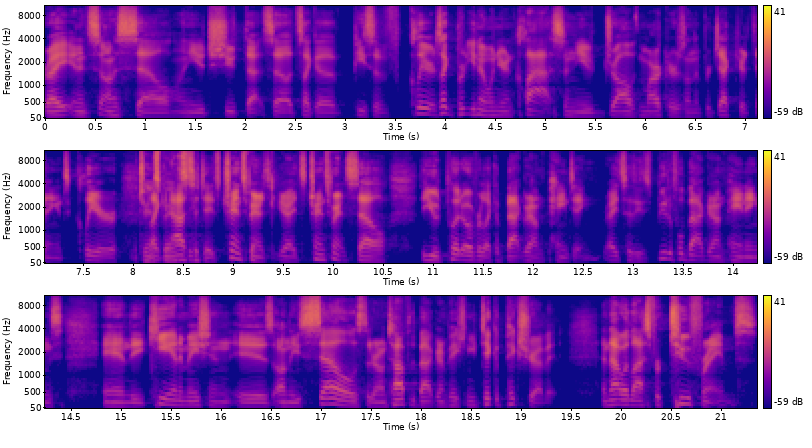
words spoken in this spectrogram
right? And it's on a cell, and you'd shoot that cell. It's like a piece of clear. It's like you know when you're in class and you draw with markers on the projector thing. It's clear, like acetate. It's transparency. Right? It's transparent cell that you would put over like a background painting, right? So these beautiful background paintings, and the key animation is on these cells that are on top of the background painting. You take a picture of it, and that would last for two frames.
